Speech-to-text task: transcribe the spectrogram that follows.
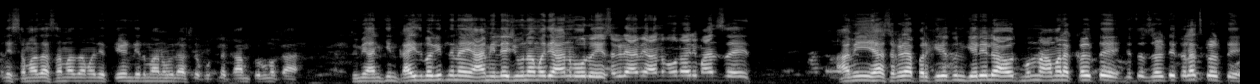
आणि समाजा समाजामध्ये तेढ निर्माण होईल असलं कुठलं काम करू नका. तुम्ही आणखीन काहीच बघितलं नाही. आम्ही लय जीवनामध्ये अनुभवलो. हे सगळे आम्ही अनुभवणारी माणसं आहेत. आम्ही ह्या सगळ्या प्रक्रियेतून गेलेलो आहोत म्हणून आम्हाला कळतंय. ज्याचं जळते त्यालाच कळतंय.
